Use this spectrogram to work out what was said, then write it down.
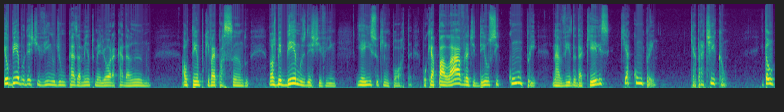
eu bebo deste vinho de um casamento melhor a cada ano, ao tempo que vai passando. Nós bebemos deste vinho. E é isso que importa, porque a palavra de Deus se cumpre na vida daqueles que a cumprem, que a praticam. Então,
